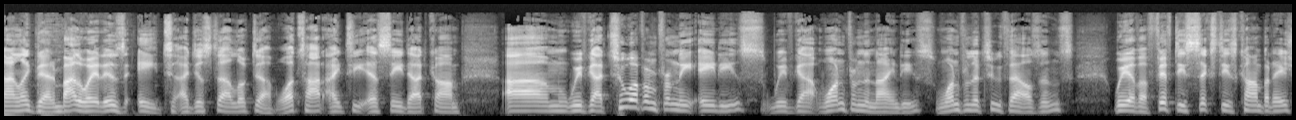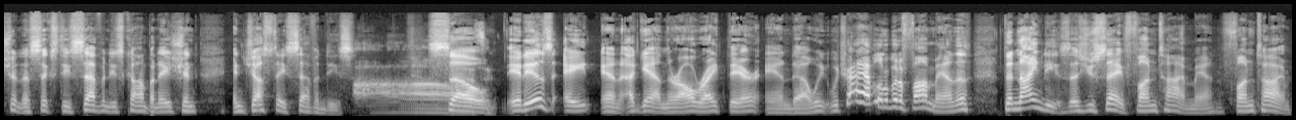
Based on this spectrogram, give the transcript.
I like that. And by the way, it is eight. I just uh, looked up what's hot, itsc.com. Um, we've got two of them from the 80s. We've got one from the 90s, one from the 2000s. We have a 50s, 60s combination, a 60s, 70s combination, and just a 70s. so it is eight. And again, they're all right there. And uh, we, we try to have a little bit of fun, man. The, the 90s, as you say, fun time, man. Fun time.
